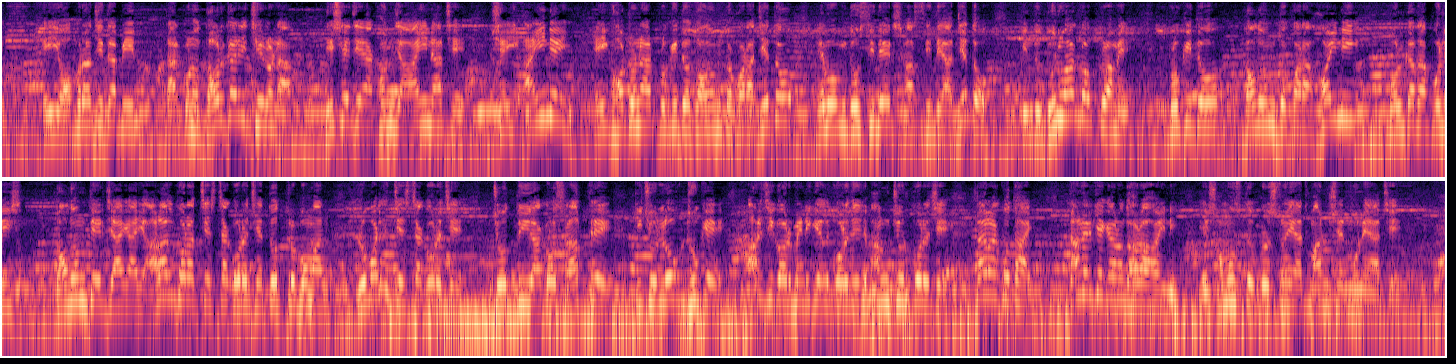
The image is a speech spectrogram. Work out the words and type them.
এই অপরাজিতা বিল তার কোনো দরকারই ছিল না। দেশে যে এখন যা আইন আছে, সেই আইনেই এই ঘটনার প্রকৃত তদন্ত করা যেত এবং দোষীদের শাস্তি দেওয়া যেত। কিন্তু দুর্ভাগ্যক্রমে প্রকৃত তদন্ত করা হয়নি। কলকাতা পুলিশ তদন্তের জায়গায় আড়াল করার চেষ্টা করেছে, তথ্য প্রমাণ লোপাটের চেষ্টা করেছে। চোদ্দই আগস্ট রাত্রে কিছু লোক ঢুকে আরজিকর মেডিকেল কলেজে যে ভাঙচুর করেছে, তারা কোথায়? তাদেরকে কেন ধরা হয়নি? এই সমস্ত প্রশ্নই আজ মানুষের মনে আছে।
